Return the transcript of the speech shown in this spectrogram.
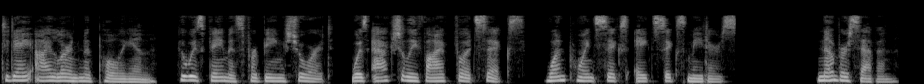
Today I learned Napoleon, who is famous for being short, was actually 5 foot 6. 1.686 meters. Number 7.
